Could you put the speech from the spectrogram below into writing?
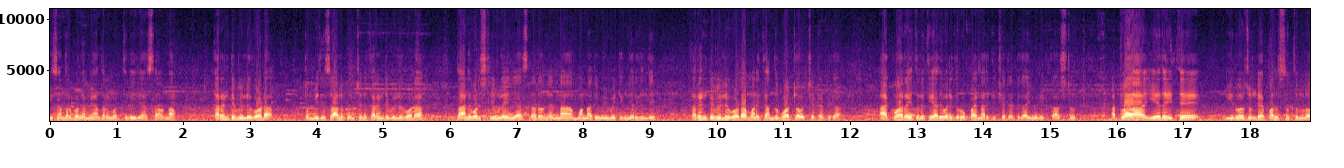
ఈ సందర్భంగా మేము అందరం కూడా తెలియజేస్తూ ఉన్నాం. కరెంటు బిల్లు కూడా తొమ్మిది సార్లు పెంచిన కరెంటు బిల్లు కూడా దాన్ని కూడా స్ట్రీమ్లైన్ చేస్తున్నారు నిన్న మొన్న రివ్యూ మీటింగ్ జరిగింది. కరెంటు బిల్లు కూడా మనకి అందుబాటులో వచ్చేటట్టుగా ఆక్వా రైతులకి అదివరకు రూపాయిన్నరకి ఇచ్చేటట్టుగా యూనిట్ కాస్ట్. అట్లా ఏదైతే ఈ రోజు ఉండే పరిస్థితుల్లో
